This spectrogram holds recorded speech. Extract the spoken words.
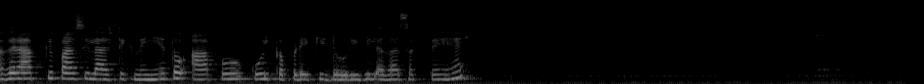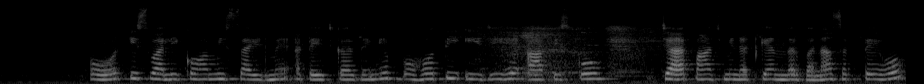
अगर आपके पास इलास्टिक नहीं है तो आप कोई कपड़े की डोरी भी लगा सकते हैं। और इस वाली को हम इस साइड में अटैच कर देंगे। बहुत ही इजी है। आप इसको चार पाँच मिनट के अंदर बना सकते हो।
